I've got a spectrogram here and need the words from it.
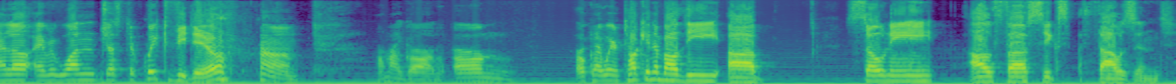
Hello everyone, just a quick video. Um, oh my god. Um, okay, we're talking about the uh, Sony Alpha 6000.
